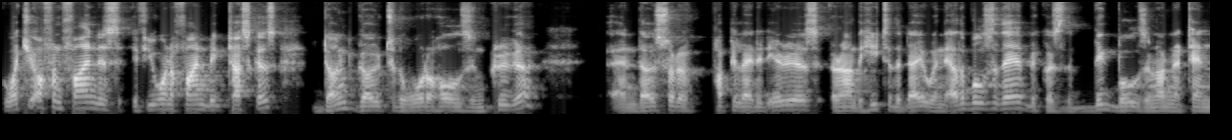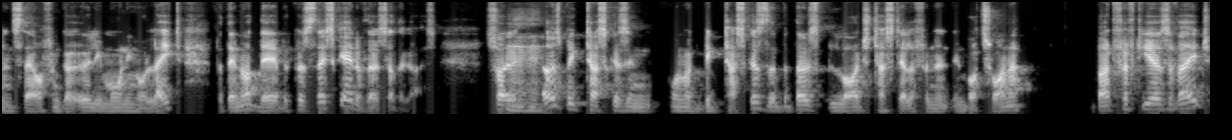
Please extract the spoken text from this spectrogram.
what you often find is if you want to find big tuskers, don't go to the water holes in Kruger and those sort of populated areas around the heat of the day when the other bulls are there because the big bulls are not in attendance. They often go early morning or late, but they're not there because they're scared of those other guys. So mm-hmm. those big tuskers in, well, not big tuskers, but those large tusked elephant in, in Botswana, about 50 years of age,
